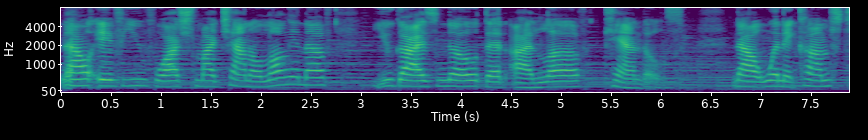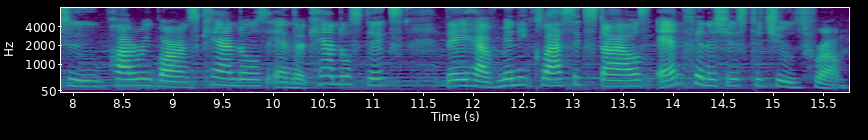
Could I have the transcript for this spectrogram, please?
Now, if you've watched my channel long enough, you guys know that I love candles. Now, when it comes to Pottery Barn's candles and their candlesticks, they have many classic styles and finishes to choose from.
